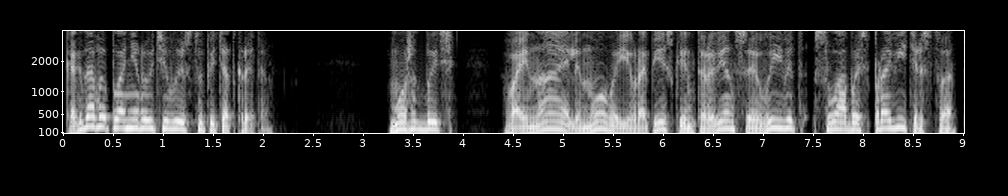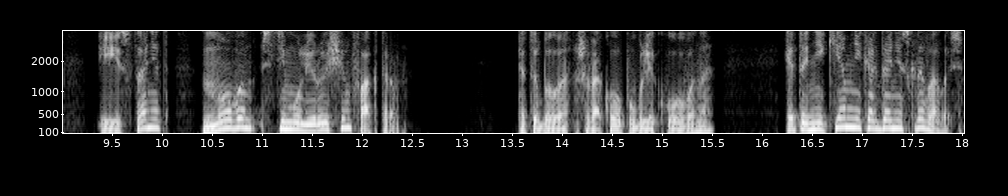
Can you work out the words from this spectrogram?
Когда вы планируете выступить открыто? Может быть, война или новая европейская интервенция выявит слабость правительства и станет новым стимулирующим фактором. Это было широко опубликовано, это никем никогда не скрывалось.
